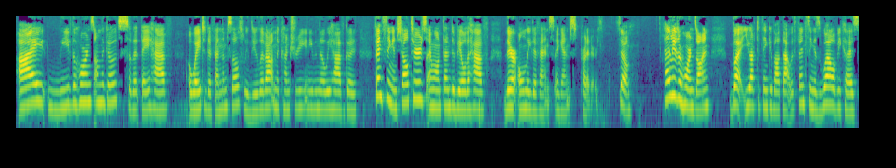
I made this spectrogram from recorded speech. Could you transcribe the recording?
I leave the horns on the goats so that they have a way to defend themselves. We do live out in the country, and even though we have good fencing and shelters, I want them to be able to have their only defense against predators. So I leave their horns on, but you have to think about that with fencing as well because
